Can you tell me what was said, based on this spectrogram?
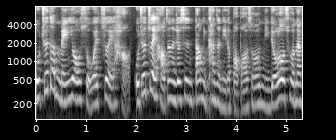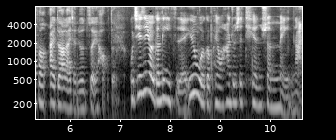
我觉得没有所谓最好，我觉得最好真的就是当你看着你的宝宝的时候，你流露出的那份爱，对他来讲就是最好的。我其实有一个例子诶，因为我有个朋友，他就是天生没奶，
